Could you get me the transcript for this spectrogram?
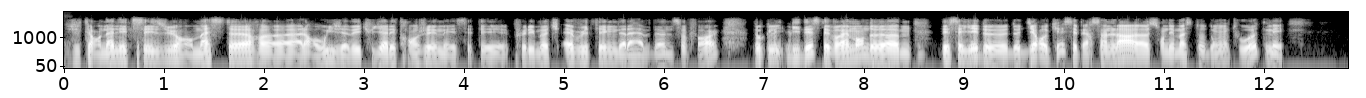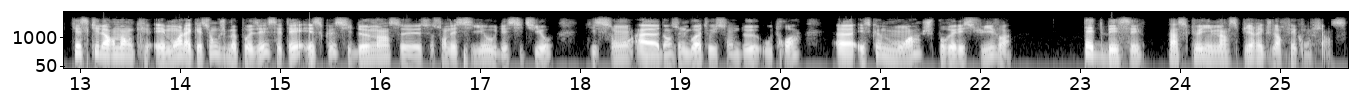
j'étais en année de césure, en master. Euh, alors oui, j'avais étudié à l'étranger, mais c'était pretty much everything that I have done so far. Donc l'idée, c'était vraiment euh, d'essayer de, dire, OK, ces personnes-là euh, sont des mastodontes ou autres, mais qu'est-ce qui leur manque? Et moi, la question que je me posais, c'était, est-ce que si demain, ce, ce, sont des CEO ou des CTO qui sont dans une boîte où ils sont deux ou trois, est-ce que moi, je pourrais les suivre tête baissée? Parce qu'ils m'inspirent et que je leur fais confiance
